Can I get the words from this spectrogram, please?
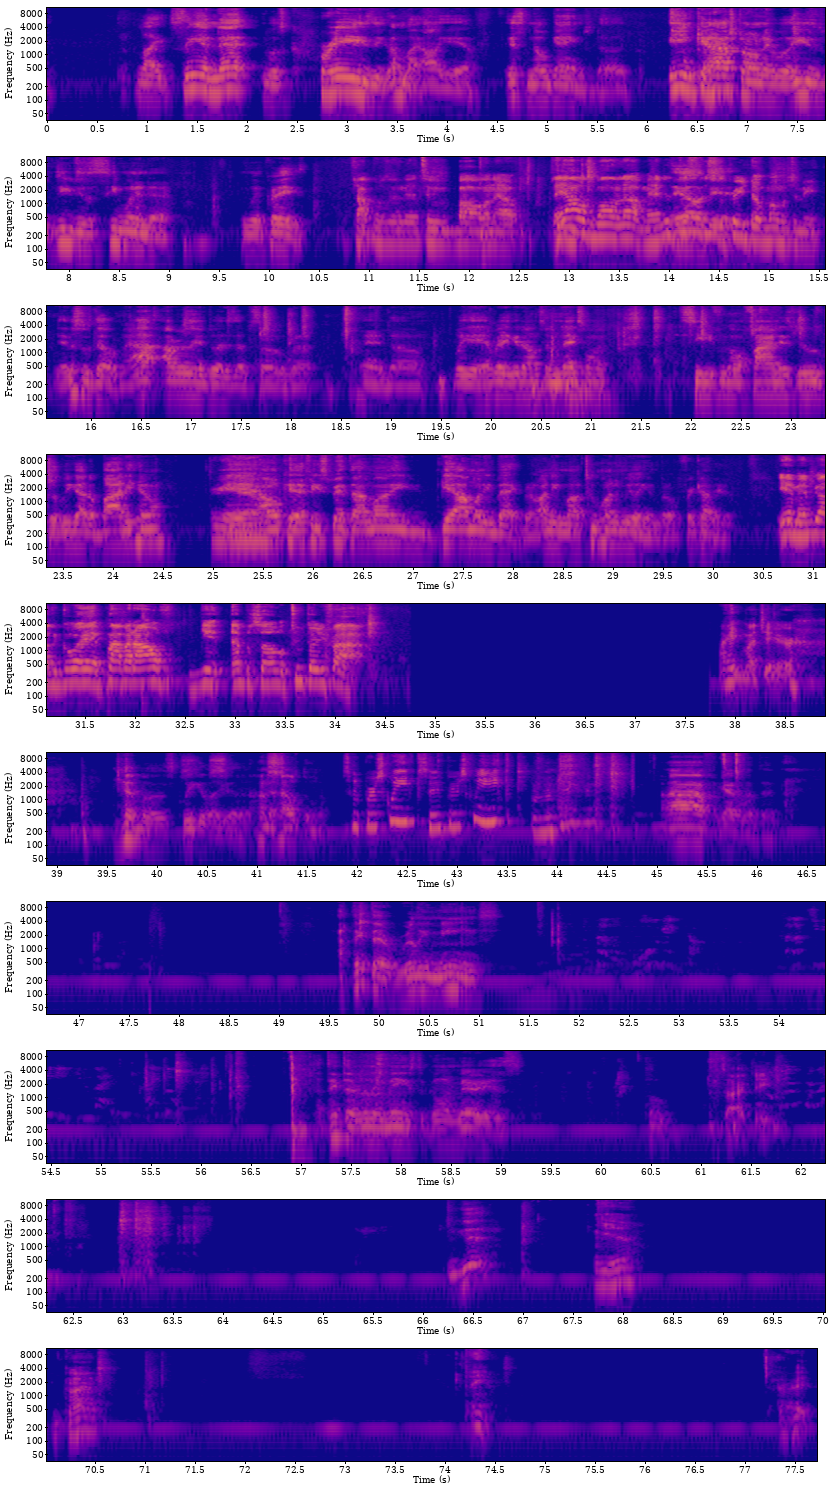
Like seeing that was crazy. I'm like, oh yeah, it's no games, dog. He didn't care how strong they were. He he just he went in there, he went crazy. Chop was in there too, balling out. They all was balling out, man. This, They this, this is a pretty dope moment to me. Yeah, this was dope, man. I, I really enjoyed this episode, bro. And um, but yeah, I'm ready to get on to the next one. See if we're gonna find this dude because we gotta body him. And I don't care if he spent our money, get our money back, bro. I need my two hundred million, bro. Freak out of here. Yeah, man, you have to go ahead, pop it off, get episode 235. I hate my chair. That was squeaking like a hundred house door. Super squeak, super squeak. Ah, I forgot about that. I think that really means I think that really means to go and marry is oh Sorry, G. you good? Yeah. You crying? Damn. All right.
